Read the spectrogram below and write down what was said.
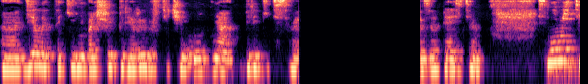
а, делать такие небольшие перерывы в течение дня. Берегите свои запястья. Снимите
